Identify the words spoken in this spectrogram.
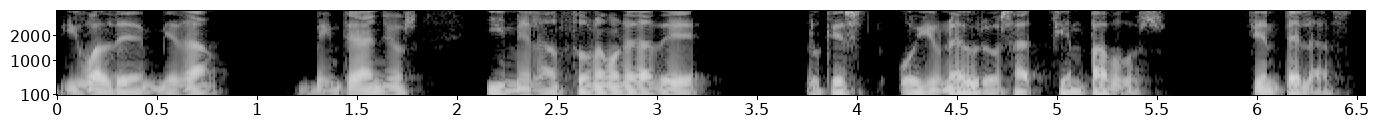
igual de mi edad, 20 años, y me lanzó una moneda de lo que es hoy un euro, o sea, 100 pavos. 100 pelas.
